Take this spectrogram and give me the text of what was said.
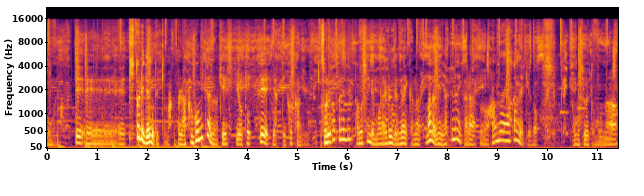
思います。で、えー、1人でもできます。落語みたいな形式をとってやっていく感じです。それはそれで楽しんでもらえるんじゃないかなまだねやってないからその反応は分かんないけど面白いと思うな。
